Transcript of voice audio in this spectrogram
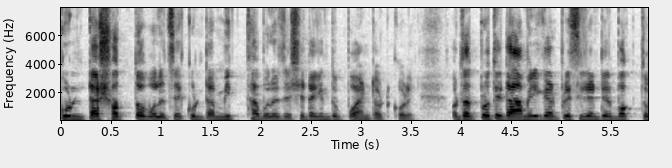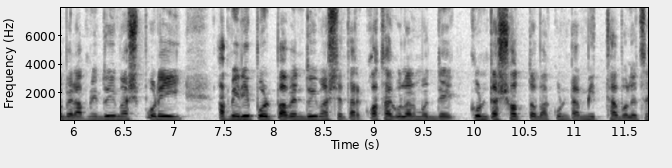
কোনটা সত্য বলেছে, কোনটা মিথ্যা বলেছে, সেটা কিন্তু পয়েন্ট আউট করে। অর্থাৎ প্রতিটা আমেরিকার প্রেসিডেন্টের বক্তব্যের আপনি দুই মাস পরেই আপনি রিপোর্ট পাবেন দুই মাসে তার কথাগুলোর মধ্যে কোনটা সত্য বা কোনটা মিথ্যা বলেছে।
